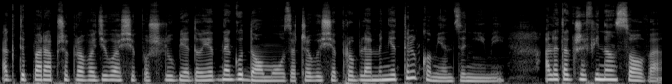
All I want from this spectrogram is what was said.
a gdy para przeprowadziła się po ślubie do jednego domu, zaczęły się problemy nie tylko między nimi, ale także finansowe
